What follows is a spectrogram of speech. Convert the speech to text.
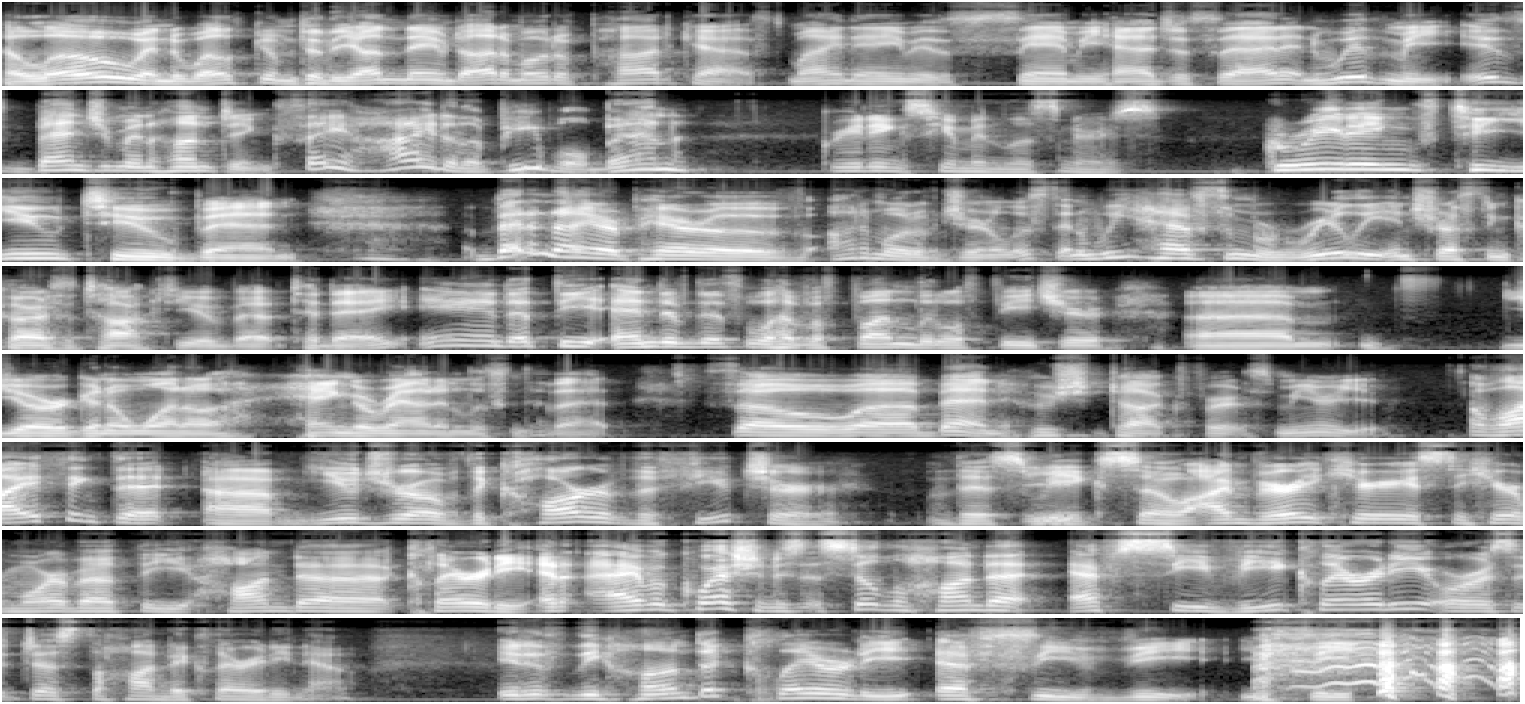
Hello and welcome to the Unnamed Automotive Podcast. My name is Sami Haj-Assaad, and with me is Benjamin Hunting. Say hi to the people, Ben. Greetings, human listeners. Greetings to you too, Ben. Ben and I are a pair of automotive journalists, and we have some really interesting cars to talk to you about today. And at the end of this, we'll have a fun little feature. Um, you're going to want to hang around and listen to that. So, uh, Ben, who should talk first, me or you? Well, I think that um, you drove the car of the future this week, so I'm very curious to hear more about the Honda Clarity. And I have a question: Is it still the Honda FCV Clarity, or is it just the Honda Clarity now? It is the Honda Clarity FCV. You see,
